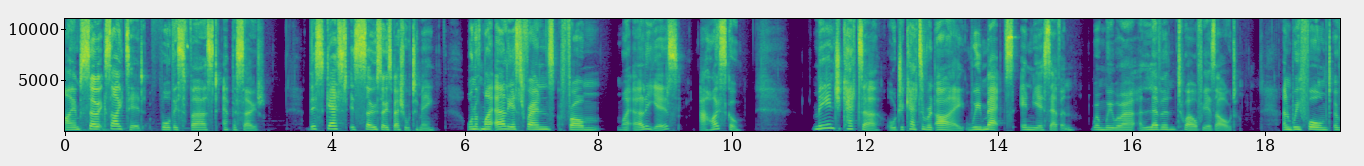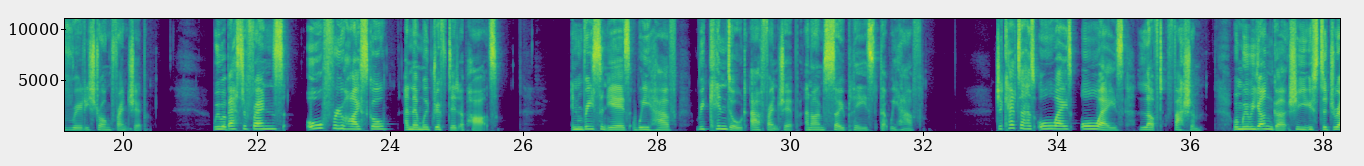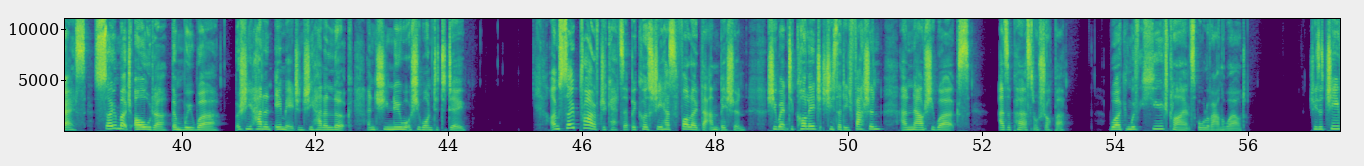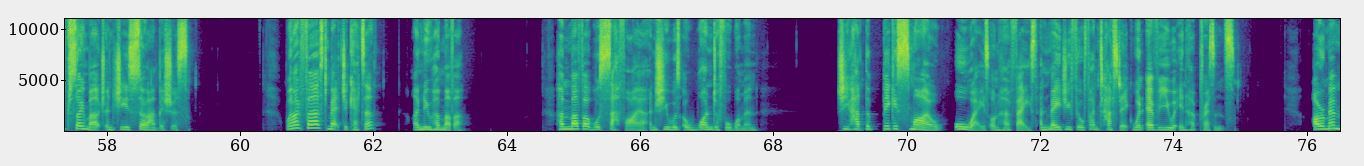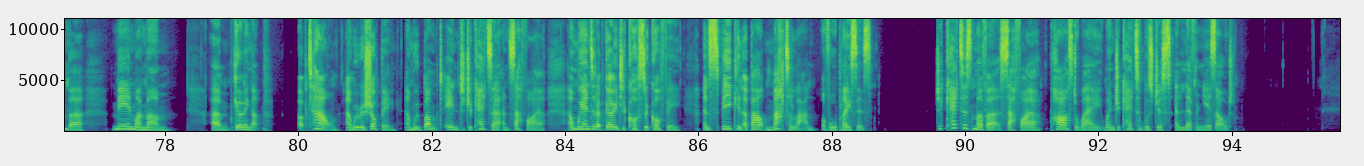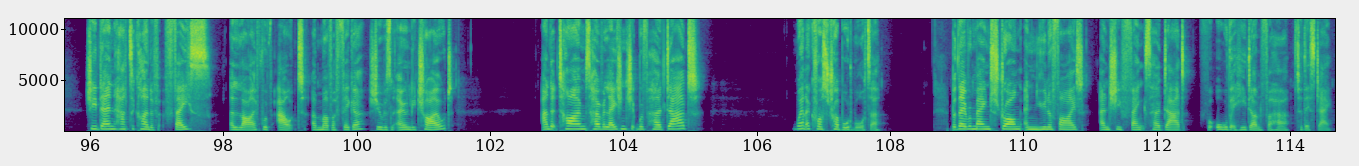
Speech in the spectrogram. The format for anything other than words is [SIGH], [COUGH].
I am so excited for this first episode. This guest is so, so special to me. One of my earliest friends from my early years at high school. Me and Jaquetta, or Jaquetta and I, we met in year seven when we were 11, 12 years old, and we formed a really strong friendship. We were best of friends all through high school, and then we drifted apart. In recent years, we have rekindled our friendship, and I'm so pleased that we have. Jaquetta has always, always loved fashion. When we were younger, she used to dress so much older than we were, but she had an image and she had a look and she knew what she wanted to do. I'm so proud of Jaquetta because she has followed that ambition. She went to college, she studied fashion, and now she works as a personal shopper, working with huge clients all around the world. She's achieved so much and she is so ambitious. When I first met Jaquetta, I knew her mother. Her mother was Sapphire and she was a wonderful woman. She had the biggest smile always on her face and made you feel fantastic whenever you were in her presence. I remember me and my mum um, going up uptown and we were shopping and we bumped into Jaquetta and Sapphire and we ended up going to Costa Coffee and speaking about Matalan of all places. Jaquetta's mother, Sapphire, passed away when Jaquetta was just 11 years old. She then had to kind of face a life without a mother figure. She was an only child. And at times, her relationship with her dad went across troubled water. But they remained strong and unified, and she thanks her dad for all that he done for her to this day.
